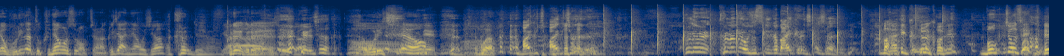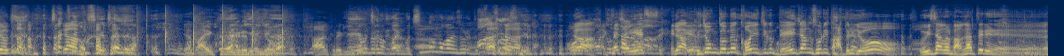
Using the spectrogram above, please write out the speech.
야 우리가 또 그냥 올 수는 없잖아 그지 않냐 호시야? 그럼요. 그래 그래. 어, 우리 친해요. 어, 뭐야? 마이크 쳐- 마이크 쳐드려요. 클럽에 클럽에 오셨으니까 마이크를 차셔야죠. 마이크를 거의 목조색 되었다. 야. 야 마이크를 그래도 좀. 아 그래. 이 정도면 거의 뭐침 넘어가는 소리도 아, 그렇습니다. 야, 어, 또 괜찮아. 따라와. 야, 그 정도면 거의 지금 내장 소리 다 들려. 의상을 망가뜨리네.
